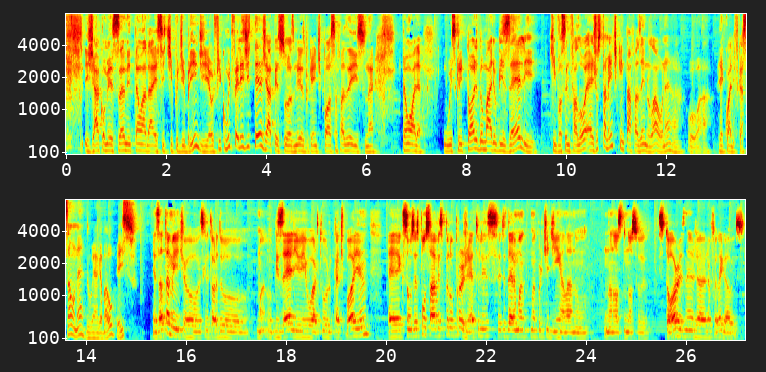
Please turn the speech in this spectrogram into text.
e já começando então a dar esse tipo de brinde, eu fico muito feliz de ter já pessoas mesmo que a gente possa fazer isso, né? Então, olha, o escritório do Mário Bizelli que você me falou é justamente quem está fazendo lá, né, a, a requalificação, né, do Engabaú, é isso? Exatamente, o escritório do o Bizelli e o Arthur Catboyan, é, que são os responsáveis pelo projeto, eles, eles deram uma, uma curtidinha lá no, no, nosso, no nosso Stories, né? Já, já foi legal isso.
